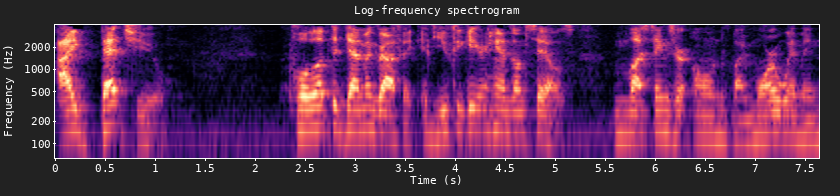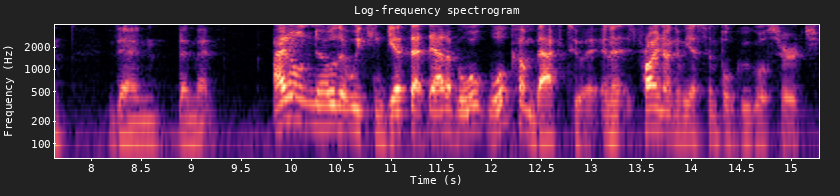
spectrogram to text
I bet you. Pull up the demographic. If you could get your hands on sales, Mustangs are owned by more women than than men. I don't know that we can get that data, but we'll we'll come back to it, and it's probably not going to be a simple Google search.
